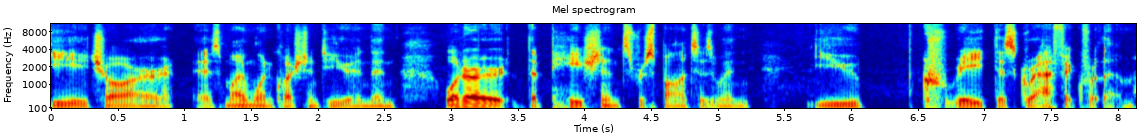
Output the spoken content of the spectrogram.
EHR? Is my one question to you. And then, what are the patient's responses when you create this graphic for them?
